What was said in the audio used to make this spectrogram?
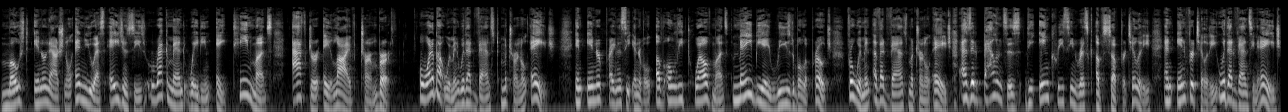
most international and U.S. agencies recommend waiting 18 months after a live term birth. Well, what about women with advanced maternal age? An interpregnancy interval of only 12 months may be a reasonable approach for women of advanced maternal age as it balances the increasing risk of subfertility and infertility with advancing age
